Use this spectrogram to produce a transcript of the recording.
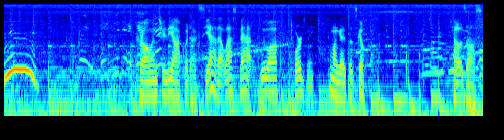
Woo! Crawling through the aqueducts. Yeah, that last bat flew off towards me. Come on guys, let's go. That was awesome.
